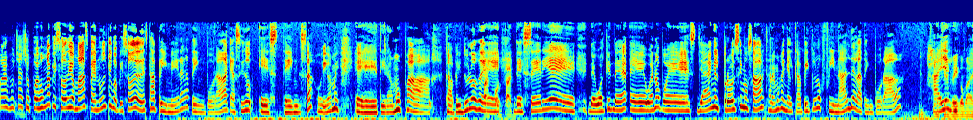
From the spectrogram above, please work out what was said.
Bueno, muchachos, pues un episodio más, penúltimo episodio de esta primera temporada que ha sido extensa. Óigame, eh, tiramos para capítulos de, de serie de Walking Dead. Eh, bueno, pues ya en el próximo sábado estaremos en el capítulo final de la temporada. Hayes- rico para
